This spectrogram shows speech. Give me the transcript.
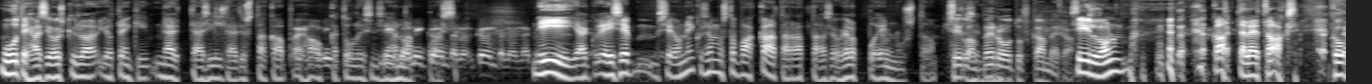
muutenhan se olisi kyllä jotenkin näyttää siltä, että jos takapäin haukka niin, tulisi, niin sehän niin, nappaisi. Niin, niin, ja ei se, se on niin semmoista vakaata rataa, se on helppo ennustaa. Silloin peruutuskamera. Silloin kattelee taakse, kun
